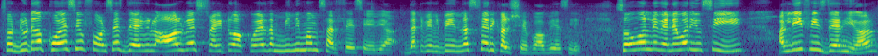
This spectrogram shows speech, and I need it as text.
So, due to the cohesive forces, they will always try to acquire the minimum surface area that will be in the spherical shape obviously. So, only whenever you see a leaf is there here,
